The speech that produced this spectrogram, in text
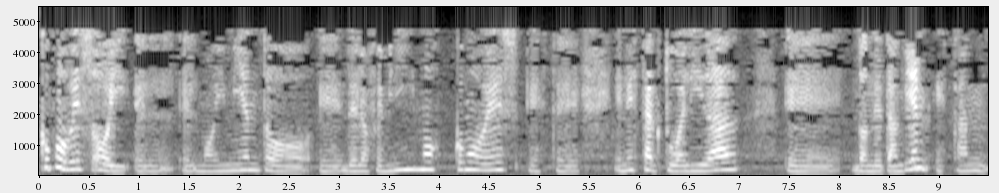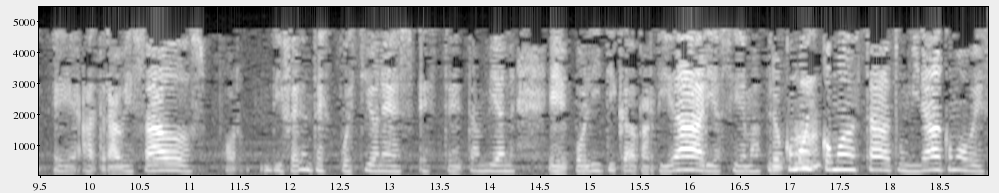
¿Cómo ves hoy el, el movimiento eh, de los feminismos? ¿Cómo ves este, en esta actualidad eh, donde también están eh, atravesados por diferentes cuestiones este, también eh, política partidarias y demás? Pero ¿cómo, Ujú. ¿cómo está tu mirada? ¿Cómo ves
